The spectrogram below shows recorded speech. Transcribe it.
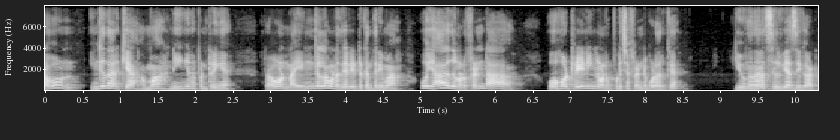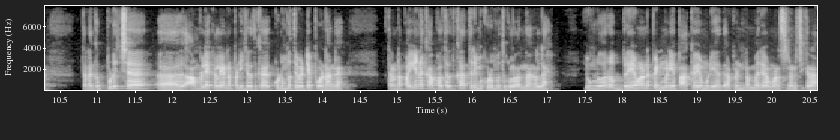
ரவோன் இங்கே தான் இருக்கியா? அம்மா நீங்கள் என்ன பண்ணுறீங்க ரவோன் நான் எங்கெல்லாம் உன்னை தேடிட்டு இருக்கேன் தெரியுமா? ஓ யார் இது? உன்னோட ஃப்ரெண்டா ஓஹோ ட்ரைனிங்கில் உனக்கு பிடிச்ச ஃப்ரெண்டு போல இருக்கு. இவங்க தானே சில்வியா ஜிகாட் தனக்கு பிடிச்ச ஆம்பளை கல்யாணம் பண்ணிக்கிறதுக்காக குடும்பத்தை விட்டே போனாங்க. தன்னோட பையனை காப்பாற்றுறதுக்காக திரும்பி குடும்பத்துக்குள்ளே வந்தாங்கல்ல? இவங்கள ஒரு பிரேவான பெண்மணியை பார்க்கவே முடியாது. அப்படின்ற மாதிரி அவன் மனசில் நினச்சிக்கிறா.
